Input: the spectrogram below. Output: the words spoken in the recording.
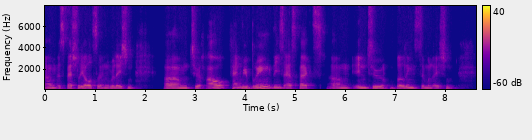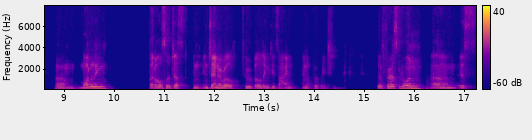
um, especially also in relation um, to how can we bring these aspects into building simulation modeling but also just in, in general to building design and operation. The first one um, is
